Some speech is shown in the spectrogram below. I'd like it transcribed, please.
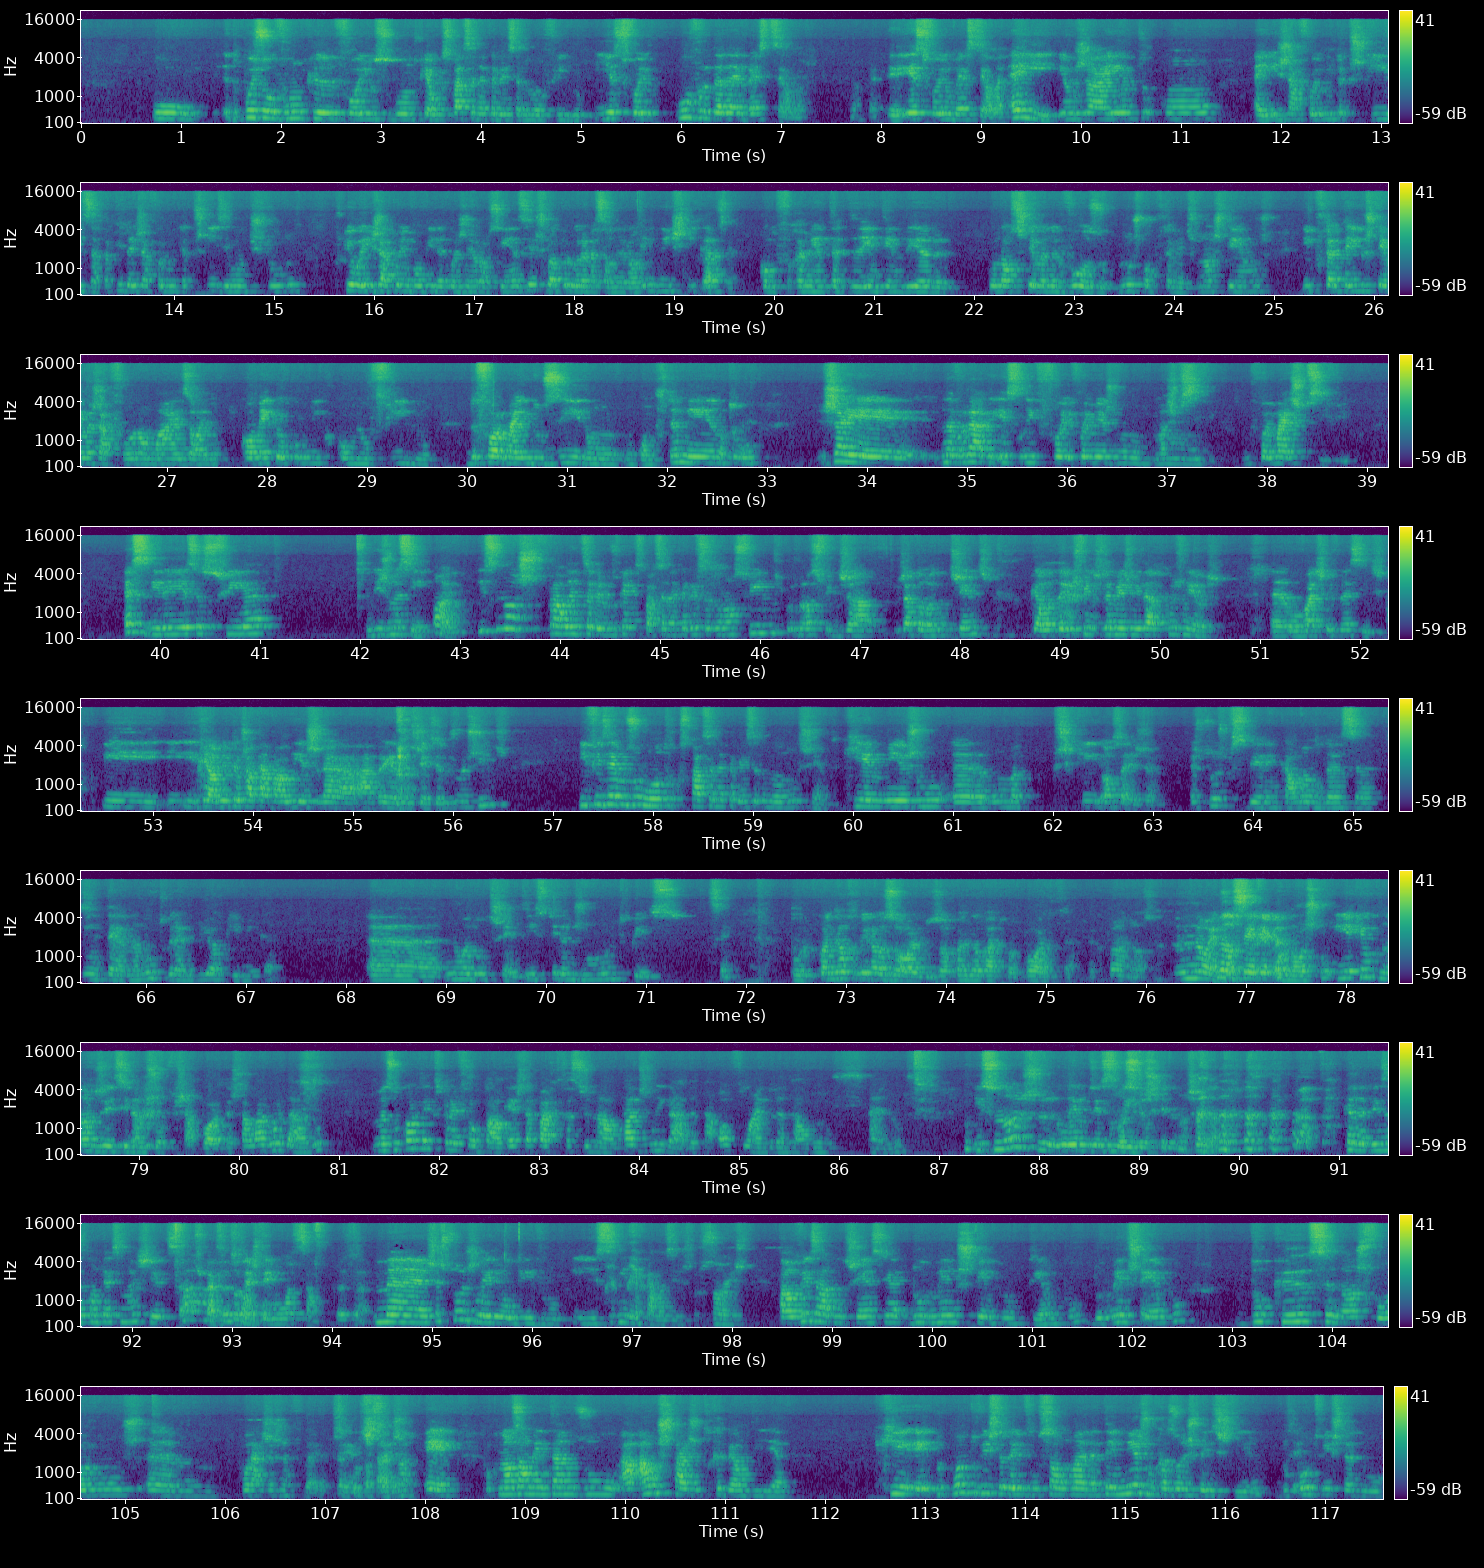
O, depois houve um que foi o segundo, que é o que se passa na cabeça do meu filho, e esse foi o verdadeiro best-seller. Okay. Esse foi o best-seller. Aí eu já entro com. Aí já foi muita pesquisa, a partir daí já foi muita pesquisa e muito estudo, porque eu aí já estou envolvida com as neurociências, com a programação neurolinguística, como ferramenta de entender o nosso sistema nervoso nos comportamentos que nós temos, e portanto aí os temas já foram mais, olha, como é que eu comunico com o meu filho de forma a induzir um, um comportamento. Okay. Já é, na verdade, esse livro foi, foi mesmo mais específico. Foi mais específico. A seguir a esse, a Sofia diz-me assim: olha, e se nós, para além de sabermos o que é que se passa na cabeça do nosso filho, porque os nossos filhos já, já estão adolescentes, porque ela tem os filhos da mesma idade que os meus, uh, o Vasco e o Francisco, e, e, e, realmente eu já estava ali a chegar à, à pré-adolescência dos meus filhos, e fizemos um outro que se passa na cabeça do meu adolescente, que é mesmo uh, uma pesquisa, ou seja, as pessoas perceberem que há uma mudança interna muito grande, bioquímica, uh, no adolescente, e isso tira-nos muito peso. Sim. Porque quando ele revira os olhos ou quando ele bate com a porta, não é, não, não tem a ver connosco, e aquilo que nós ensinamos sobre fechar portas está lá guardado, mas o córtex pré-frontal, que é esta parte racional, está desligada, está offline durante alguns anos, e se nós lermos esse livro, cada vez acontece mais cedo, sabes? Ah, Por toda esta emulação. É. Mas as pessoas lerem o livro e seguirem aquelas instruções, talvez a adolescência dure menos tempo no tempo, dure menos tempo do que se nós formos um, pôr achas na fogueira. Ou seja, é, porque nós aumentamos o. Há, há um estágio de rebeldia que, é, do ponto de vista da evolução humana, tem mesmo razões para existir, do Sim. ponto de vista do,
